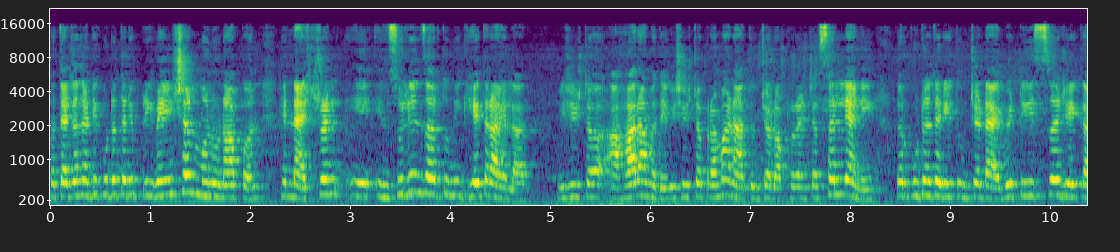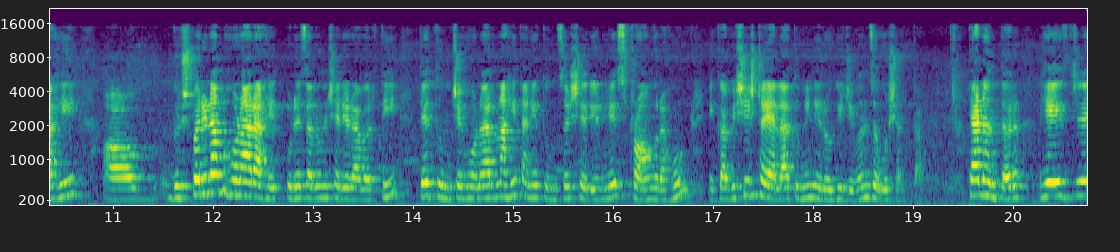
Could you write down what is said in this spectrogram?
तर त्याच्यासाठी कुठेतरी प्रिव्हेन्शन म्हणून आपण हे नॅचरल इन्सुलिन जर तुम्ही घेत राहिलात विशिष्ट आहारामध्ये विशिष्ट प्रमाणात तुमच्या डॉक्टरांच्या सल्ल्याने तर कुठेतरी तुमच्या डायबिटीजचं जे काही दुष्परिणाम होणार आहेत पुढे चालून शरीरावरती ते तुमचे होणार नाहीत आणि तुमचं शरीर हे स्ट्रॉंग राहून एका विशिष्ट याला तुम्ही निरोगी जीवन जगू शकता. त्यानंतर हे जे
